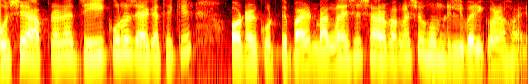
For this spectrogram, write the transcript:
বসে আপনারা যেই কোনো জায়গা থেকে অর্ডার করতে পারেন। বাংলাদেশের সারা বাংলাদেশে হোম ডেলিভারি করা হয়।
